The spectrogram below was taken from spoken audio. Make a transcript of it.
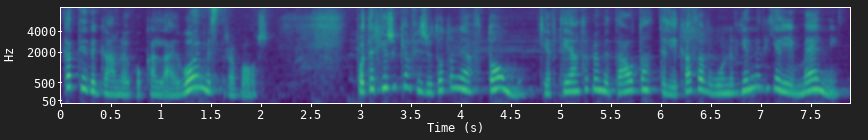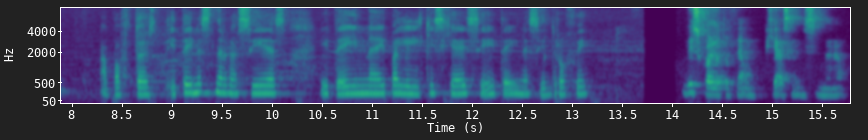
κάτι δεν κάνω εγώ καλά. Εγώ είμαι στραβός. Οπότε αρχίζω και αμφισβητώ τον εαυτό μου. Και αυτοί οι άνθρωποι μετά, όταν τελικά θα βγουν, βγαίνουν διαλυμένοι από αυτό, είτε είναι συνεργασίες, είτε είναι υπαλληλική σχέση, είτε είναι σύντροφοι. Δύσκολο το θέμα που πιάσαμε σήμερα.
